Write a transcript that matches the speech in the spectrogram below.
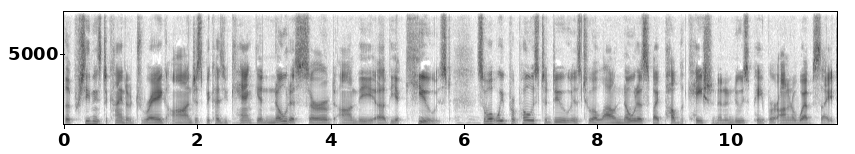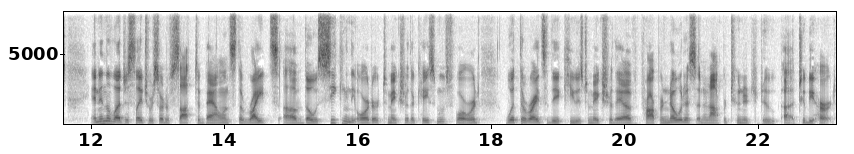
the proceedings to kind of drag on just because you can't get notice served on the uh, the accused. So what we propose to do is to allow notice by publication in a newspaper on a website. And in the legislature, we sort of sought to balance the rights of those seeking the order to make sure their case moves forward with the rights of the accused to make sure they have proper notice and an opportunity to, uh, to be heard.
